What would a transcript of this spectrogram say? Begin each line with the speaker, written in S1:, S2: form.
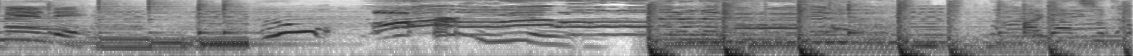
S1: minute. Who are you?
S2: I got some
